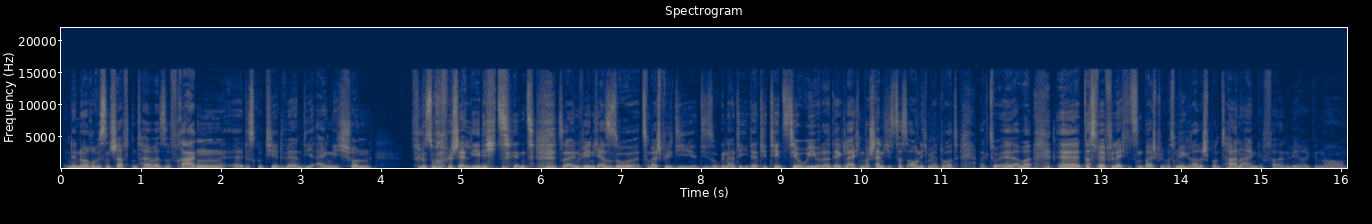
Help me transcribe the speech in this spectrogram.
in den Neurowissenschaften teilweise Fragen äh, diskutiert werden, die eigentlich schon philosophisch erledigt sind, so ein wenig, also so zum Beispiel die, die sogenannte Identitätstheorie oder dergleichen, wahrscheinlich ist das auch nicht mehr dort aktuell, aber äh, das wäre vielleicht jetzt ein Beispiel, was mir gerade spontan eingefallen wäre, genau.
